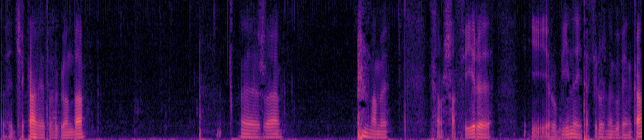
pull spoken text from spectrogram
dosyć ciekawie to wygląda. E, że mamy tam szafiry i rubiny i takie różne główienka.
